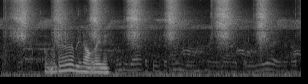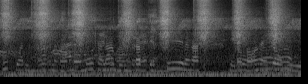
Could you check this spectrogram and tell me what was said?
พระนะคะเพิ่งเด้อพี่น้องเลยนี่น้องพิยาก็เป็นสะพานบุญให้ไหว้ไปเรื่อยๆนะคะทุกวันพระนะคะขอโมทนาบุญกับเอฟซีนะคะ ขอให้โชคดี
